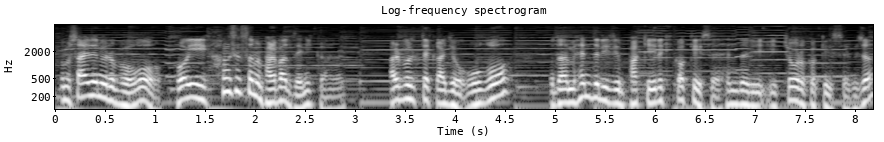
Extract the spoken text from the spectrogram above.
그럼 사이드미러 보고 거의 황색선을 밟아도 되니까 밟을 때까지 오고 그 다음에 핸들이 지금 바퀴 이렇게 꺾여 있어요. 핸들이 이쪽으로 꺾여 있어요. 그죠?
